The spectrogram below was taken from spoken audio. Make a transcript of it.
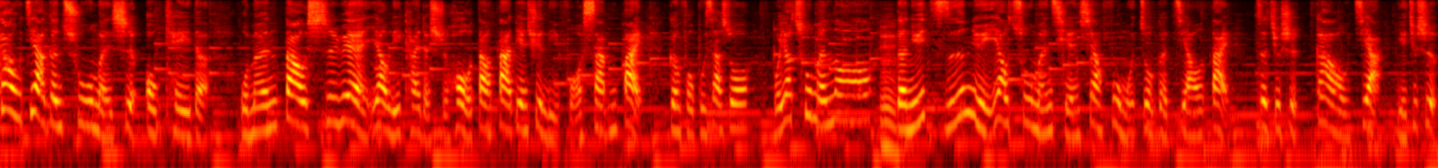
告假跟出门是 OK 的。我们到寺院要离开的时候，到大殿去礼佛三拜，跟佛菩萨说我要出门喽。嗯、等于子女要出门前向父母做个交代，这就是告假，也就是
